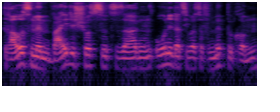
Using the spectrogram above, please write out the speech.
draußen mit dem Weideschuss sozusagen, ohne dass sie was davon mitbekommen,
